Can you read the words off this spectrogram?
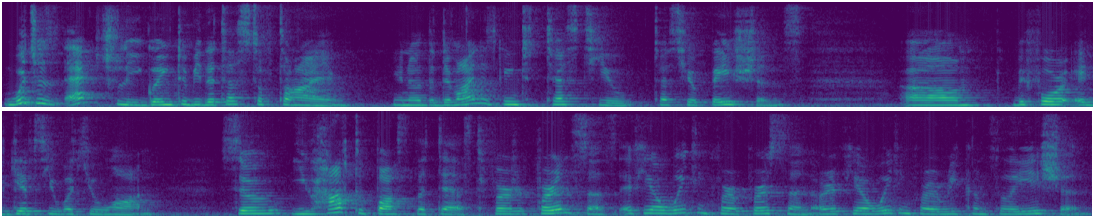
which is actually going to be the test of time. You know, the divine is going to test you, test your patience um, before it gives you what you want. So you have to pass the test. For, for instance, if you're waiting for a person or if you're waiting for a reconciliation,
